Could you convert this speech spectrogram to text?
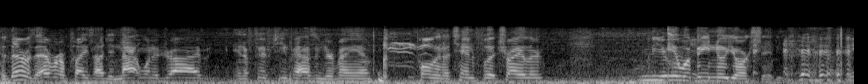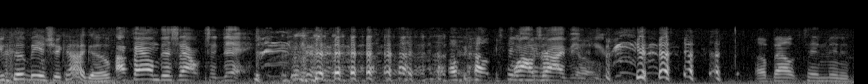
If there was ever a place I did not want to drive in a 15 passenger van pulling a 10 foot trailer, it would be New York City. You could be in Chicago. I found this out today About 10 while minutes driving ago. here. About 10 minutes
